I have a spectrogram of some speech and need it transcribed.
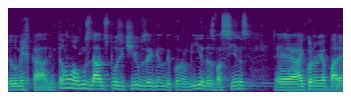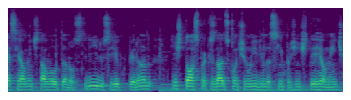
pelo mercado. Então, alguns dados positivos aí vindo da economia, das vacinas, É, a economia parece realmente estar voltando aos trilhos, se recuperando. A gente torce para que os dados continuem vindo assim, para a gente ter realmente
